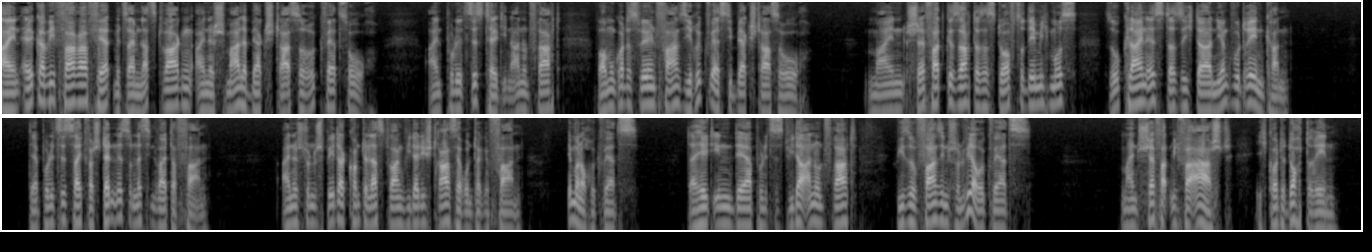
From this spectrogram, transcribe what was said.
Ein Lkw-Fahrer fährt mit seinem Lastwagen eine schmale Bergstraße rückwärts hoch. Ein Polizist hält ihn an und fragt, warum um Gottes Willen fahren Sie rückwärts die Bergstraße hoch? Mein Chef hat gesagt, dass das Dorf, zu dem ich muss, so klein ist, dass ich da nirgendwo drehen kann. Der Polizist zeigt Verständnis und lässt ihn weiterfahren. Eine Stunde später kommt der Lastwagen wieder die Straße heruntergefahren. Immer noch rückwärts. Da hält ihn der Polizist wieder an und fragt, wieso fahren Sie denn schon wieder rückwärts? Mein Chef hat mich verarscht. Ich konnte doch drehen.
